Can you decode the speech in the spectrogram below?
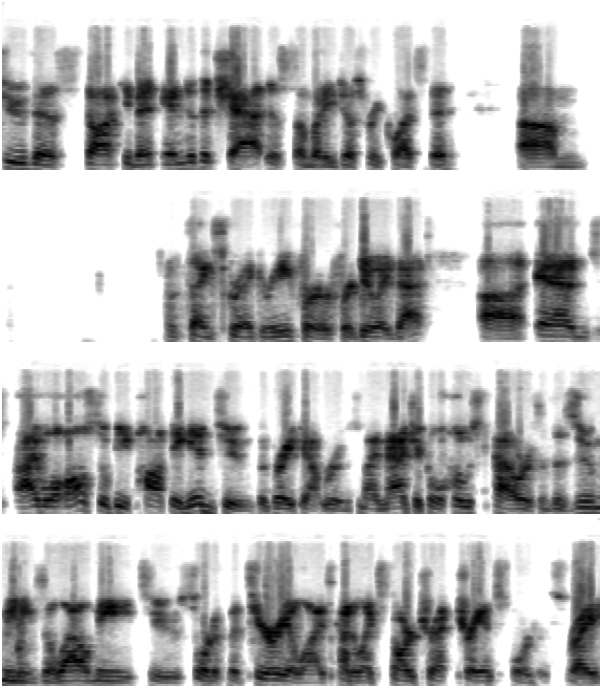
to this document into the chat as somebody just requested. Um, thanks, Gregory, for, for doing that. Uh, and I will also be popping into the breakout rooms. My magical host powers of the Zoom meetings allow me to sort of materialize, kind of like Star Trek transporters, right?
